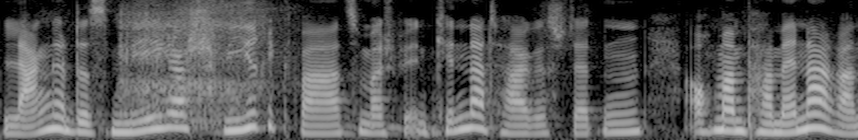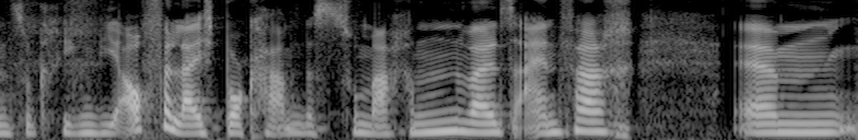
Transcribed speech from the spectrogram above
lange das mega schwierig war, zum Beispiel in Kindertagesstätten auch mal ein paar Männer ranzukriegen, die auch vielleicht Bock haben, das zu machen, weil es einfach ähm,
